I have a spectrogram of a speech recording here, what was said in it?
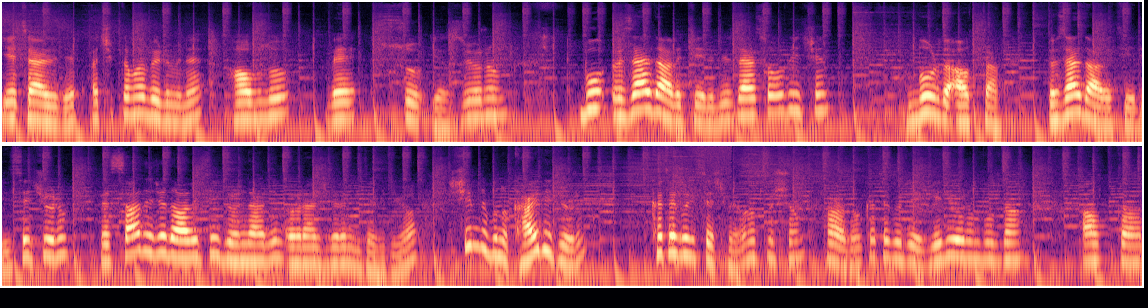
yeterlidir. Açıklama bölümüne havlu ve su yazıyorum. Bu özel davetiyeli bir ders olduğu için burada alttan özel davetiyeliği seçiyorum ve sadece davetiye gönderdiğim öğrencilerim gidebiliyor. Şimdi bunu kaydediyorum. Kategori seçmeyi unutmuşum. Pardon kategoriye geliyorum buradan. Alttan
